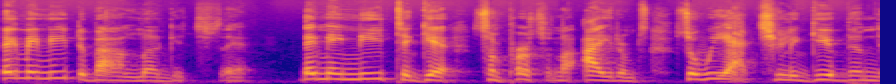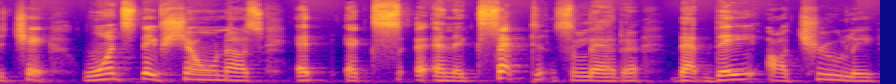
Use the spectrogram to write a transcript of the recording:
They may need to buy a luggage set. They may need to get some personal items. So we actually give them the check once they've shown us at ex- an acceptance letter that they are truly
